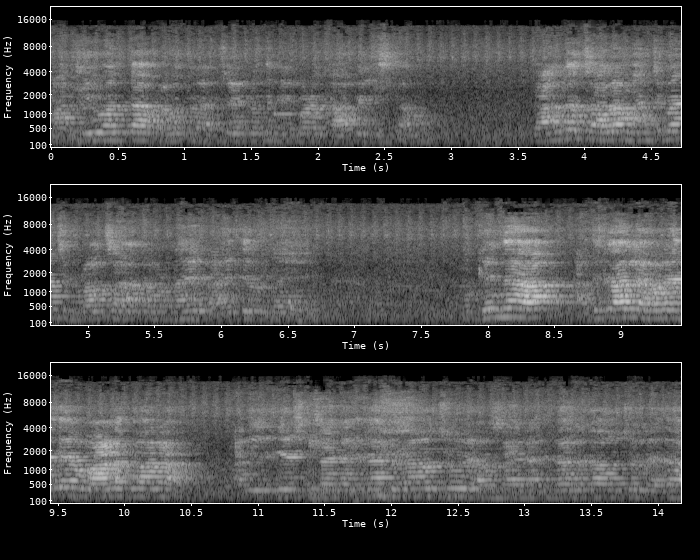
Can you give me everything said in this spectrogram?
మా జీవంతా ప్రభుత్వం వచ్చేటువంటి మేము కూడా కాపీలు ఇస్తాము దానిలో చాలా మంచి మంచి ప్రోత్సాహకాలు ఉన్నాయి రాయితీలు ఉన్నాయి. ముఖ్యంగా అధికారులు ఎవరైతే వాళ్ళ ద్వారా అది ఇరిగేషన్ శాఖ అధికారులు కావచ్చు వ్యవసాయ అధికారులు కావచ్చు లేదా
